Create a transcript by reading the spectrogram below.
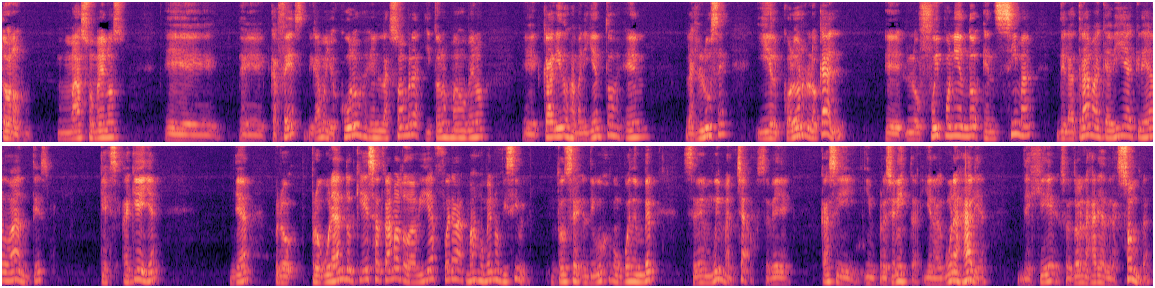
tonos más o menos eh, cafés, digamos, y oscuros en las sombras y tonos más o menos cálidos, amarillentos en las luces y el color local eh, lo fui poniendo encima de la trama que había creado antes, que es aquella, ¿ya? Pero procurando que esa trama todavía fuera más o menos visible. Entonces el dibujo, como pueden ver, se ve muy manchado, se ve casi impresionista. Y en algunas áreas dejé, sobre todo en las áreas de la sombra,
